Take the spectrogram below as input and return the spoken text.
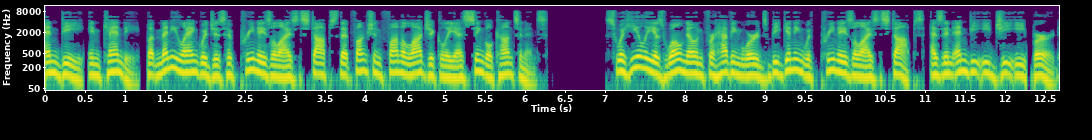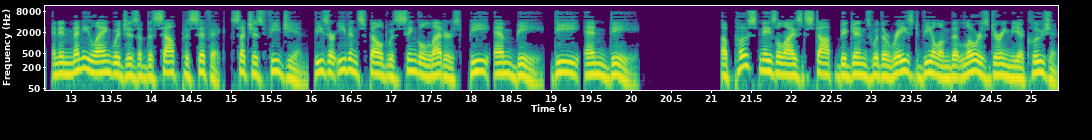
nd in candy, but many languages have prenasalized stops that function phonologically as single consonants. Swahili is well known for having words beginning with prenasalized stops, as in ndege bird, and in many languages of the South Pacific, such as Fijian, these are even spelled with single letters, b, mb, d, nd. A postnasalized stop begins with a raised velum that lowers during the occlusion.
